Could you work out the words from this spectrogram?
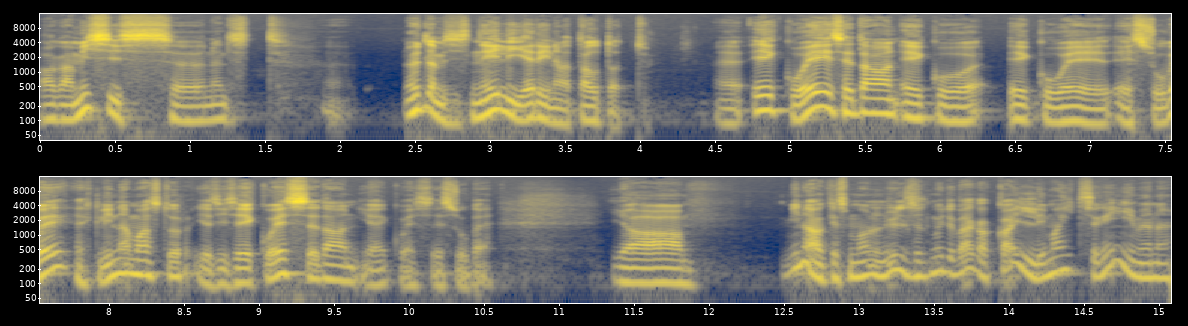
aga mis siis äh, nendest, no ütleme siis neli erinevat autot EQE sedaan, EQ, EQE SUV ehk linnamaastur ja siis EQS sedaan ja EQS SUV. ja mina, kes ma olen üldiselt muidu väga kalli maitsega inimene,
